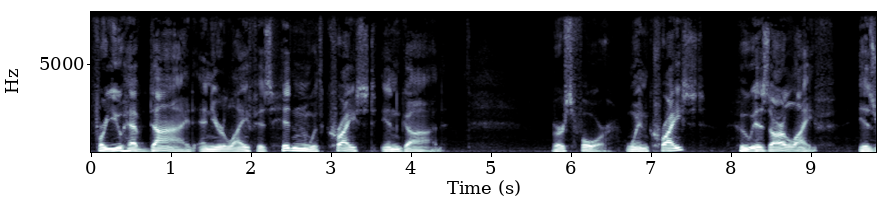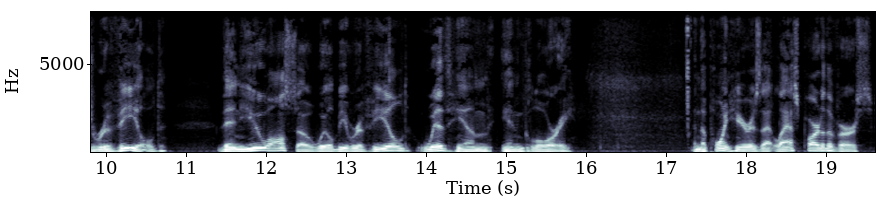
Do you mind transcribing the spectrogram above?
For you have died, and your life is hidden with Christ in God. Verse 4 When Christ, who is our life, is revealed, then you also will be revealed with him in glory. And the point here is that last part of the verse.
